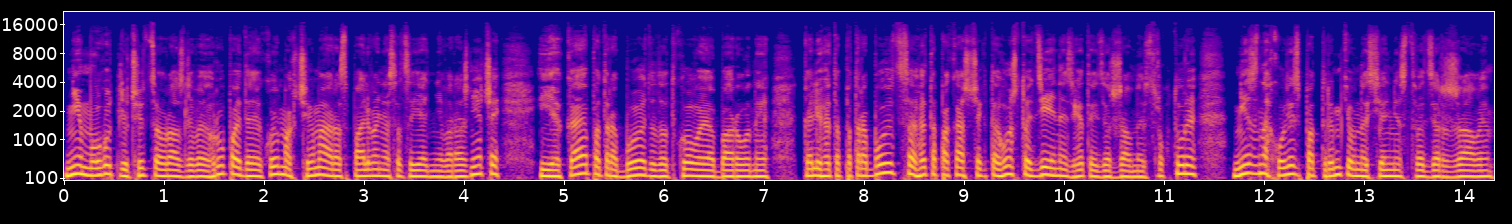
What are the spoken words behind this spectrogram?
не могуць лічыцца ўразлівай групай да якой магчымае распальванне сацыяльнай варажнечы і якая патрабуе дадатковай сілавой обороны калі гэта патрабуецца гэта паказчык таго што дзейнасць гэтай дзяржаўнай структуры не знаходзіць падтрымкі ў насельніцтва дзяржавы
